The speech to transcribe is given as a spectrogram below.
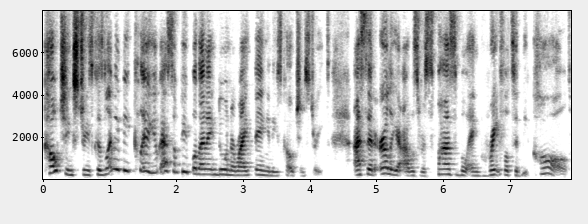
coaching streets. Because let me be clear, you got some people that ain't doing the right thing in these coaching streets. I said earlier, I was responsible and grateful to be called.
